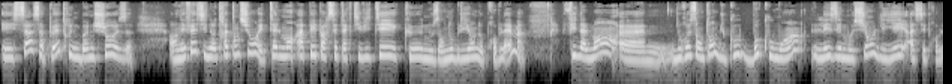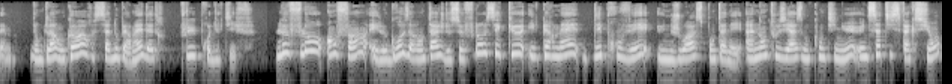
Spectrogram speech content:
et ça, ça peut être une bonne chose. En effet, si notre attention est tellement happée par cette activité que nous en oublions nos problèmes, finalement, euh, nous ressentons du coup beaucoup moins les émotions liées à ces problèmes. Donc là encore, ça nous permet d'être plus productifs. Le flow, enfin, et le gros avantage de ce flow, c'est qu'il permet d'éprouver une joie spontanée, un enthousiasme continu, une satisfaction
